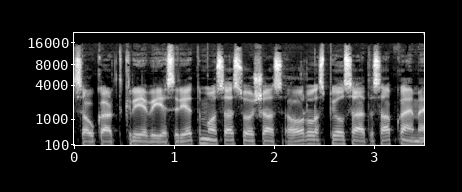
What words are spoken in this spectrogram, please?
Savukārt Krievijas rietumos esošās Orlas pilsētas apkaimē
